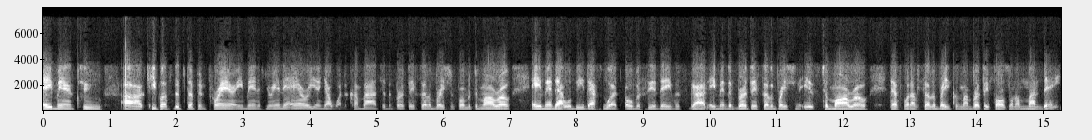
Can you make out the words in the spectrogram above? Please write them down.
amen, to uh, keep us lifted up in prayer. Amen. If you're in the area and y'all want to come by to the birthday celebration for me tomorrow, amen, that will be, that's what Overseer Davis got. Amen. The birthday celebration is tomorrow. That's what I'm celebrating because my birthday falls on a Monday.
